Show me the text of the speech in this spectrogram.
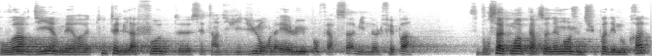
pouvoir dire mais euh, tout est de la faute de cet individu, on l'a élu pour faire ça, mais il ne le fait pas. C'est pour ça que moi, personnellement, je ne suis pas démocrate,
